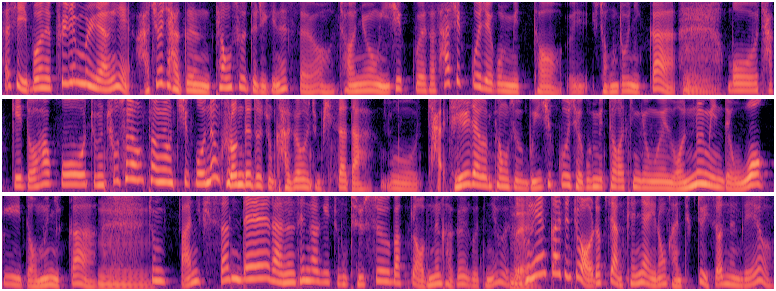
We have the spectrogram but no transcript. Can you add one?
사실 이번에 풀린 물량이 아주 작은 평수들이긴 했어요. 전용 29에서 49제곱미터 정도니까 음. 뭐 작기도 하고 좀 초소형 평형치고는 그런데도 좀 가격은 좀 비싸다. 뭐 자- 제일 작은 평수 뭐 29제곱미터 같은 경우에는 원룸인데 5억이 넘으니까 음. 좀 많이 비싼데라는 생각이 좀 들 수밖에 없는 가격이거든요. 그래서 네. 흥행까지는 좀 어렵지 않겠냐 이런 관측도 있었는데요.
